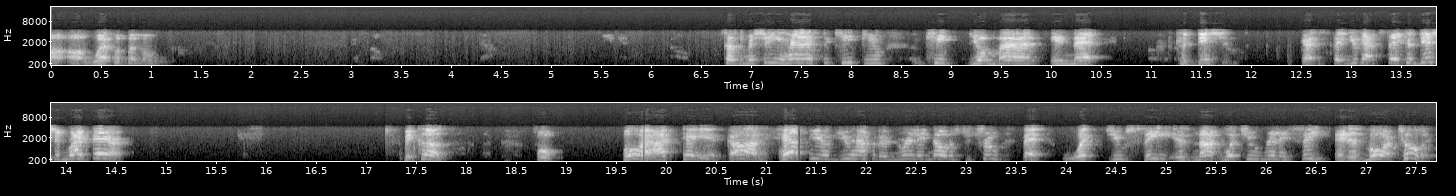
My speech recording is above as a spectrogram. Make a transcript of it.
a, a weather balloon. Because the machine has to keep you keep your mind in that condition. Got to stay you got to stay conditioned right there. Because, for boy, I tell you, God help you if you happen to really notice the truth that what you see is not what you really see, and there's more to it.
